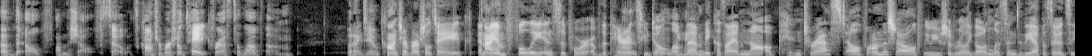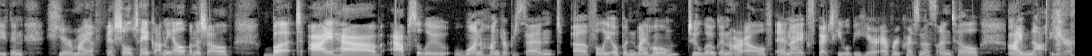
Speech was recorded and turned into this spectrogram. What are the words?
of the elf on the shelf. So it's controversial take for us to love them but I do. Controversial take. And I am fully in support of the parents who don't love mm-hmm. them because I am not a Pinterest elf on the shelf. You should really go and listen to the episode so you can hear my official take on the elf on the shelf. But I have absolute 100% uh, fully opened my home to Logan, our elf, and I expect he will be here every Christmas until I'm not here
